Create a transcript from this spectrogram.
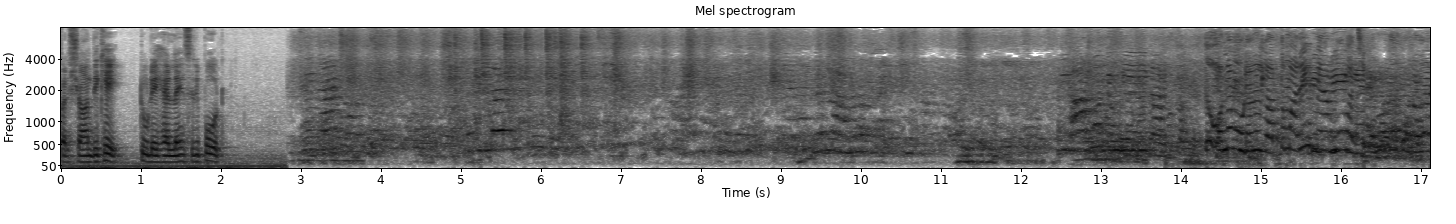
परेशान दिखे। Today headlines report. ਤੇ ਉਹਨੇ ਮੁੰਡੇ ਨੂੰ ਲੱਤ ਮਾਰੀ, ਮੇਰਾ ਮੂੰਹ ਵੱਜ ਗਿਆ। ਮੁੰਡਾ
